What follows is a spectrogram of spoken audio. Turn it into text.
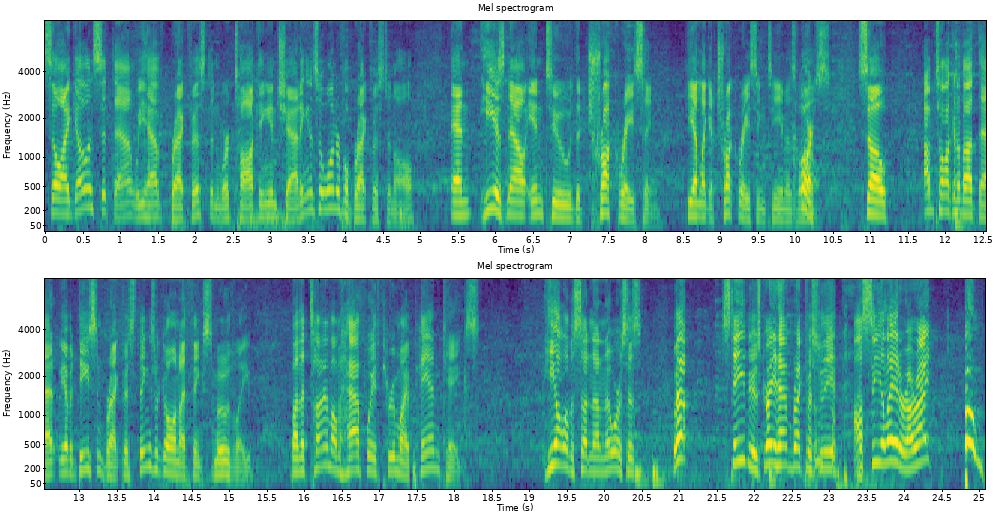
So I go and sit down. We have breakfast and we're talking and chatting. It's a wonderful breakfast and all. And he is now into the truck racing. He had like a truck racing team as course. well. So I'm talking about that. We have a decent breakfast. Things are going, I think, smoothly. By the time I'm halfway through my pancakes, he all of a sudden out of nowhere says, Well, Steve, it was great having breakfast with you. I'll see you later, all right? Boom,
